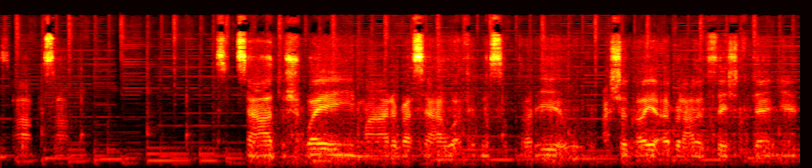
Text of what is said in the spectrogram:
صعب صعب. ست ساعات وشوي مع ربع ساعة وقفة بنص الطريق وعشر دقايق قبل على الستيشن الثانية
